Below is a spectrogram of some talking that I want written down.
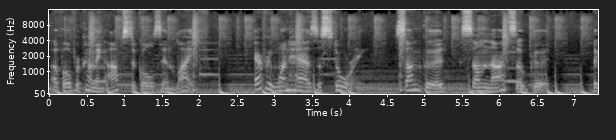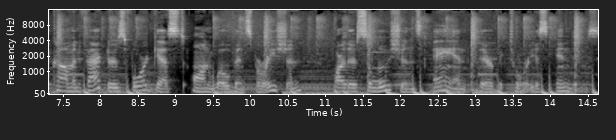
of overcoming obstacles in life. Everyone has a story, some good, some not so good. The common factors for guests on Wove Inspiration are their solutions and their victorious endings.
